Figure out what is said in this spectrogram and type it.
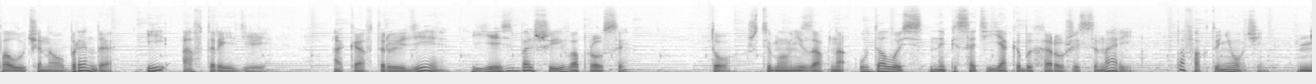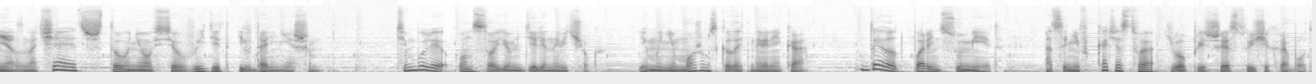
полученного бренда и автора идеи. А к автору идеи есть большие вопросы. То, что ему внезапно удалось написать якобы хороший сценарий, по факту не очень, не означает, что у него все выйдет и в дальнейшем. Тем более он в своем деле новичок, и мы не можем сказать наверняка, да этот парень сумеет, оценив качество его предшествующих работ.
